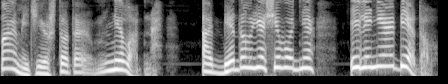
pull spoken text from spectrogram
памятью что-то неладно. Обедал я сегодня или не обедал?»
